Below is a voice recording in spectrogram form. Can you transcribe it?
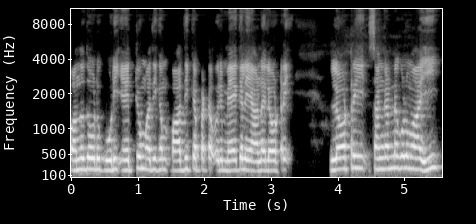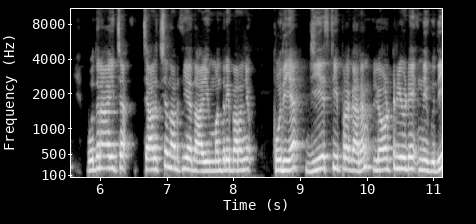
വന്നതോടുകൂടി ഏറ്റവും അധികം ബാധിക്കപ്പെട്ട ഒരു മേഖലയാണ് ലോട്ടറി. ലോട്ടറി സംഘടനകളുമായി ബുധനാഴ്ച ചർച്ച നടത്തിയതായും മന്ത്രി പറഞ്ഞു. പുതിയ ജി എസ് ടി പ്രകാരം ലോട്ടറിയുടെ നികുതി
